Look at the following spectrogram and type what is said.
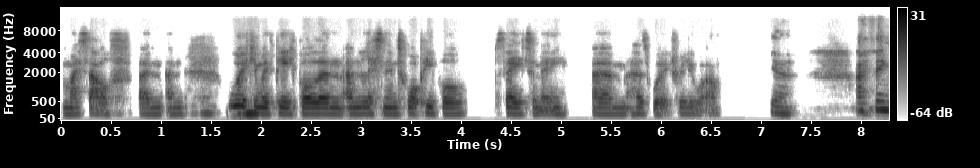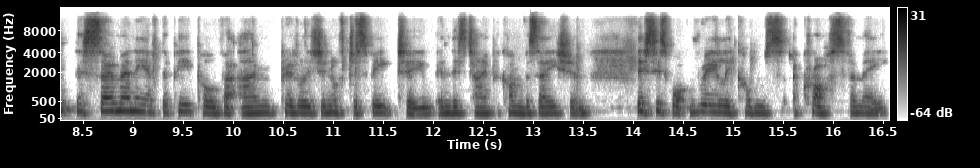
myself and, and working with people and, and listening to what people say to me um, has worked really well. Yeah. I think there's so many of the people that I'm privileged enough to speak to in this type of conversation. This is what really comes across for me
